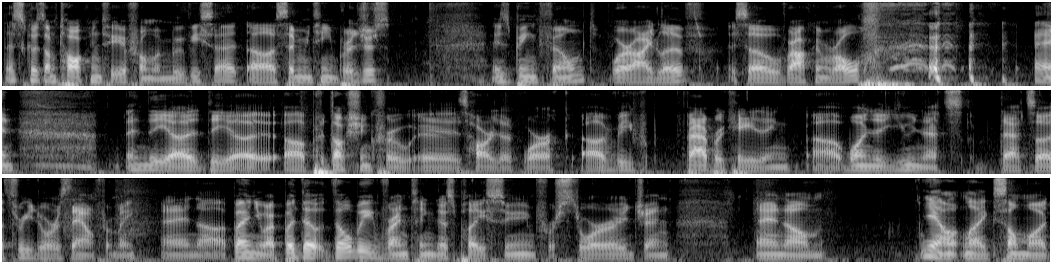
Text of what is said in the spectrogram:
that's because I'm talking to you from a movie set. Uh, 17 Bridges is being filmed where I live. So rock and roll. and and the uh, the uh, uh, production crew is hard at work uh, refabricating uh, one of the units that's three doors down from me. And but anyway, but they'll, they'll be renting this place soon for storage and and um, you know, like somewhat.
